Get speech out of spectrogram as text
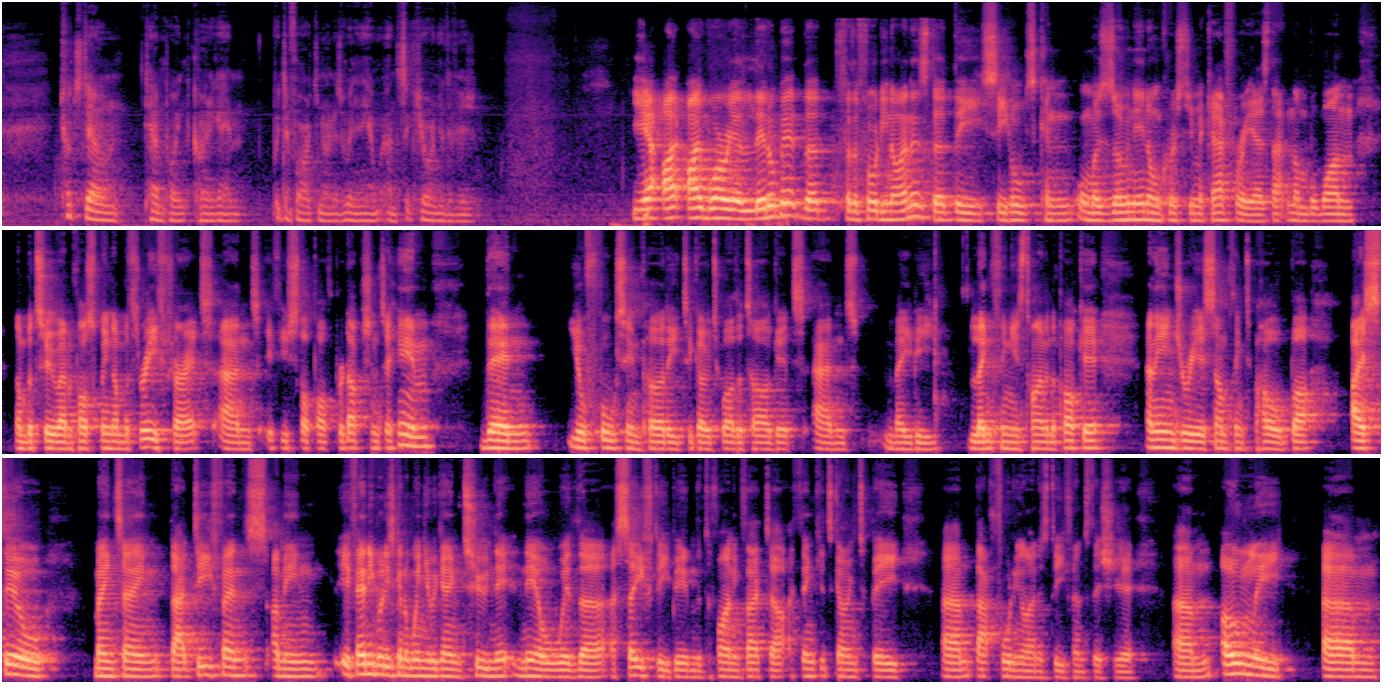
touchdown 10 point kind of game with the 49ers winning and securing the division. Yeah, I, I worry a little bit that for the 49ers that the Seahawks can almost zone in on Christian McCaffrey as that number one, number two, and possibly number three threat. And if you stop off production to him, then you're forcing Purdy to go to other targets and maybe lengthening his time in the pocket. And the injury is something to behold. But I still maintain that defense. I mean, if anybody's going to win you a game 2 nil with a, a, safety being the defining factor, I think it's going to be um, that 49ers defense this year. Um, only. Um,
